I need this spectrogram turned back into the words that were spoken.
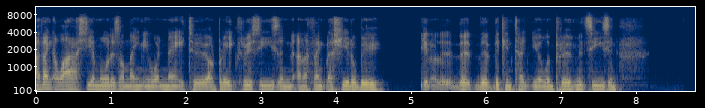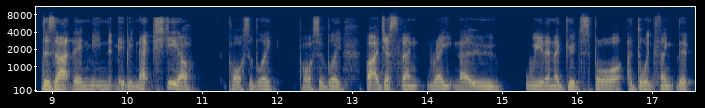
I think last year more is a 91 92 our breakthrough season, and I think this year will be, you know, the, the, the continual improvement season does that then mean that maybe next year, possibly, possibly? But I just think right now we're in a good spot. I don't think that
